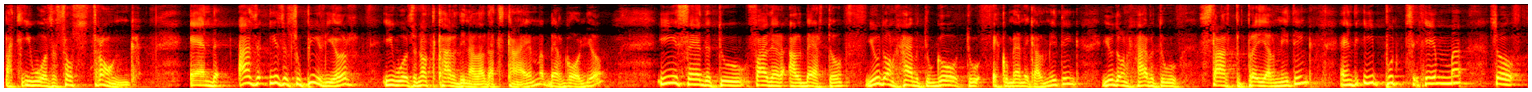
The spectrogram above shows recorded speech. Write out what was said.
but he was so strong. And as his superior, he was not cardinal at that time, Bergoglio. He said to Father Alberto, You don't have to go to ecumenical meeting, you don't have to start prayer meeting. And he put him so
